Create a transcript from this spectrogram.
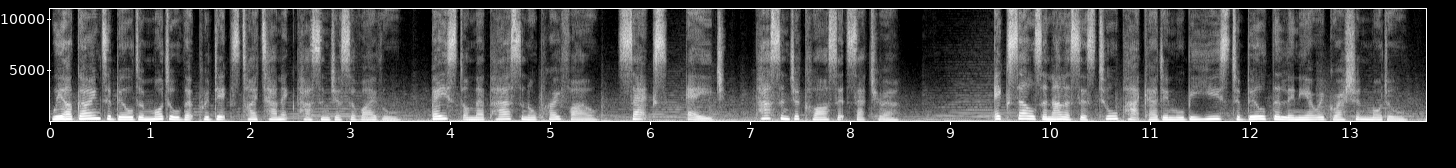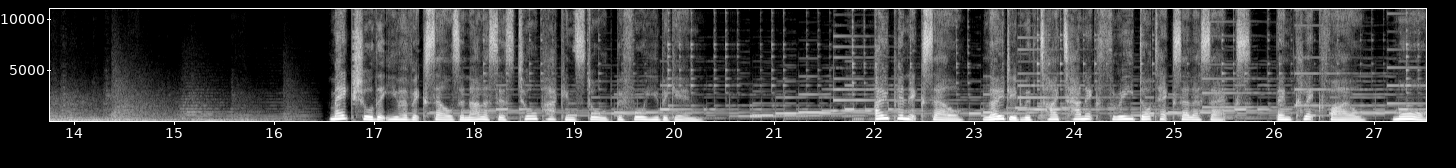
We are going to build a model that predicts Titanic passenger survival, based on their personal profile, sex, age, passenger class etc. Excel's Analysis Toolpak add-in will be used to build the linear regression model. Make sure that you have Excel's Analysis Toolpak installed before you begin. Open Excel, loaded with Titanic 3.xlsx, then click File, More,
